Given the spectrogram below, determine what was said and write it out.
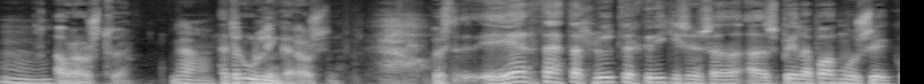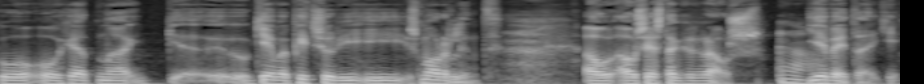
mm á rástvö Já. Þetta er úlingarásin. Er þetta hlutverk ríkisins að, að spila popmusik og, og hérna, gefa pítsur í, í smáralind? Á, á sérstakri rás Já. ég veit það ekki.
